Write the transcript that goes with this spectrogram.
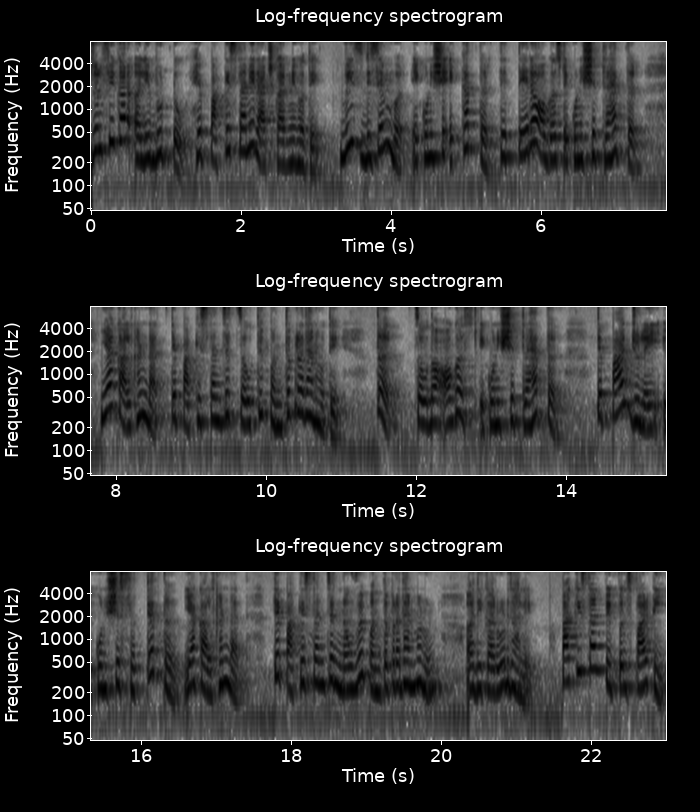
जुल्फिकार अली भुट्टो हे पाकिस्तानी राजकारणी होते. वीस डिसेंबर एकोणीसशे एकाहत्तर ते तेरा ऑगस्ट एकोणीसशे त्र्याहत्तर या कालखंडात ते पाकिस्तानचे चौथे पंतप्रधान होते. तर चौदा ऑगस्ट एकोणीसशे त्र्याहत्तर ते पाच जुलै एकोणीसशे सत्याहत्तर या कालखंडात ते पाकिस्तानचे नववे पंतप्रधान म्हणून अधिकारूढ झाले. पाकिस्तान पीपल्स पार्टी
